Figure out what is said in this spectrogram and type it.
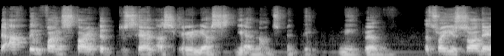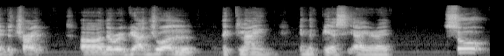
the active funds started to sell as early as the announcement date, May 12. That's why you saw there in the chart, uh, there were gradual decline in the PSEi, right? So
